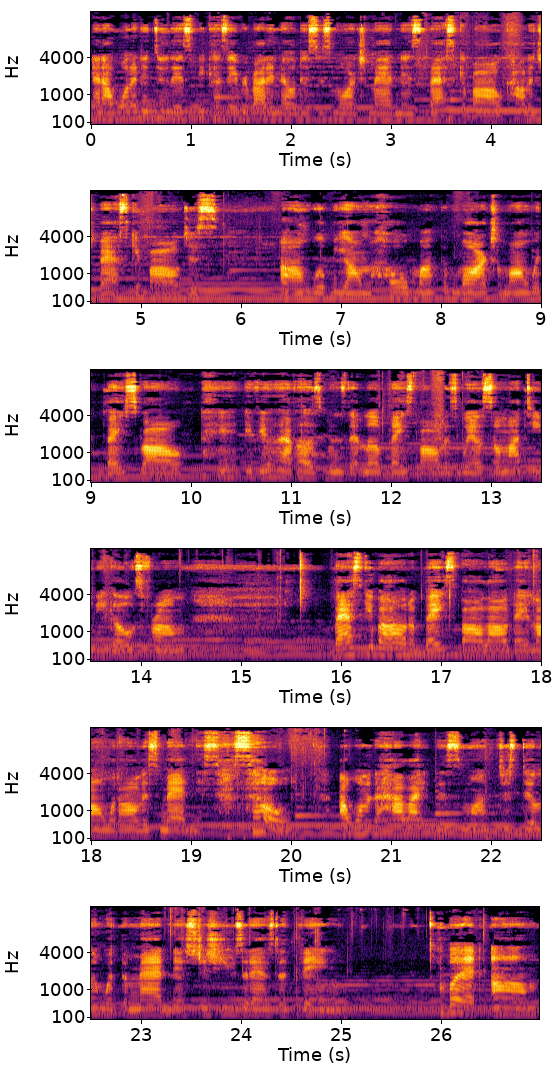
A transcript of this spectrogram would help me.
and I wanted to do this because everybody know this is March Madness basketball, college basketball just um, will be on the whole month of March along with baseball. if you have husbands that love baseball as well. So my TV goes from basketball to baseball all day long with all this madness. So I wanted to highlight this month just dealing with the madness, just use it as the thing. But um,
